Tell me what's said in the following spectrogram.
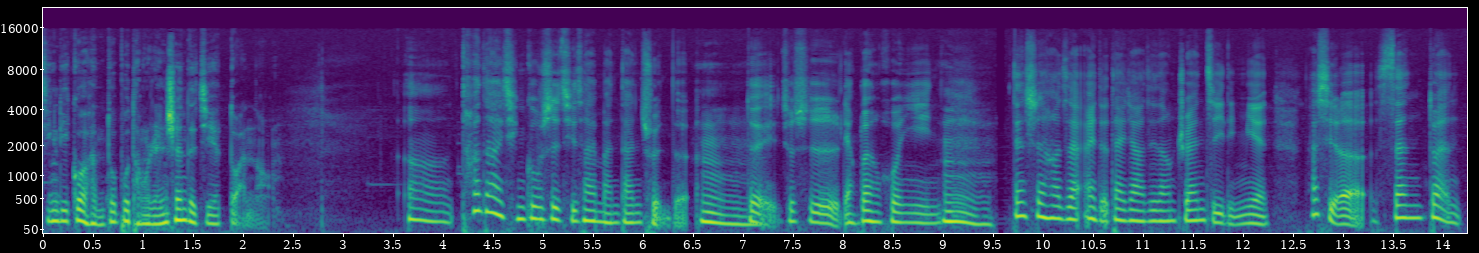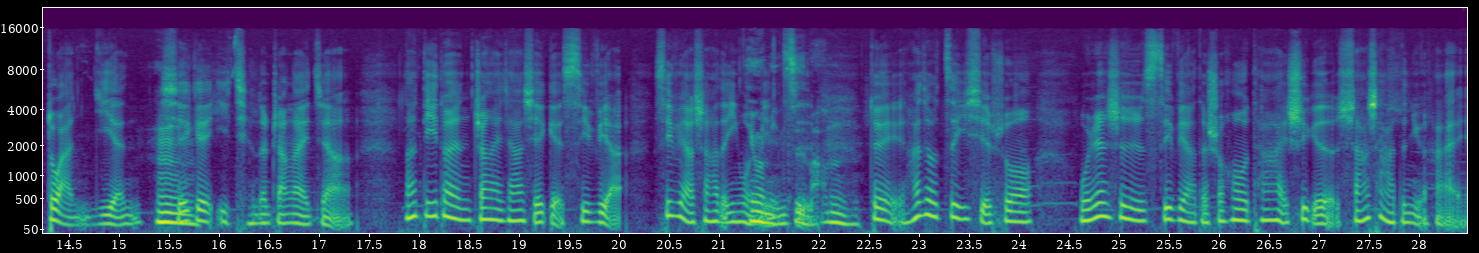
经历过很多不同人生的阶段哦。嗯，她的爱情故事其实还蛮单纯的，嗯，对，就是两段婚姻，嗯，但是她在《爱的代价》这张专辑里面，她写了三段短言，写给以前的张艾嘉。那第一段，张艾嘉写给 Sylvia，Sylvia 是他的英文名字，名字嘛，嗯，对，他就自己写说：“我认识 Sylvia 的时候，她还是一个傻傻的女孩，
